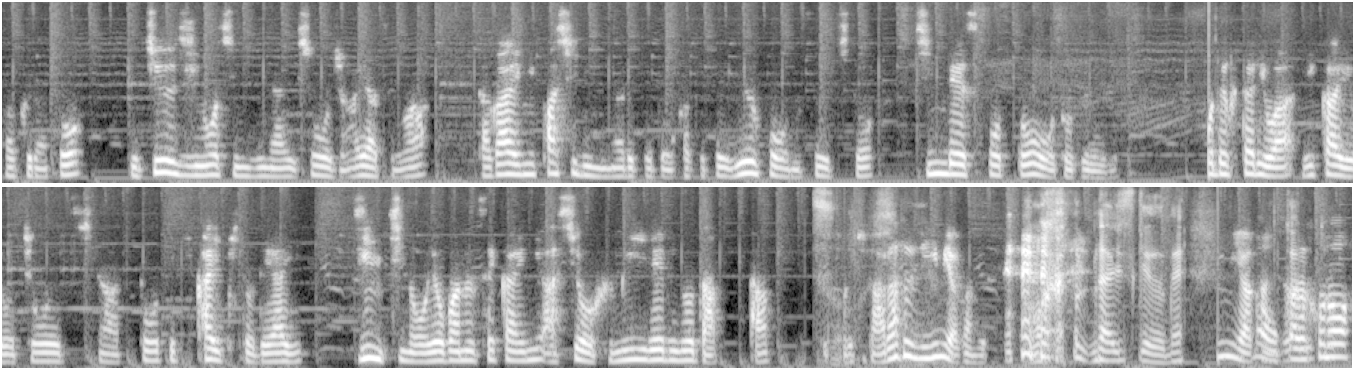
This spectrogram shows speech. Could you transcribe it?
高倉と宇宙人を信じない少女綾瀬は互いにパシリになることをかけて UFO の聖地と心霊スポットを訪れる。ここで二人は理解を超越した圧倒的怪奇と出会い、人知の及ばぬ世界に足を踏み入れるのだった。そこれちょっとあらすじ意味わかんないですね。うわかんないですけどね。意味わかんない。まあこの、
